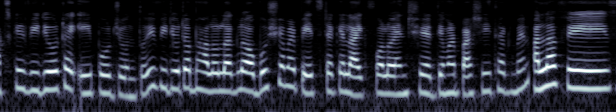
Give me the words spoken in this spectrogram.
আজকের ভিডিওটা এই পর্যন্তই। ভিডিওটা ভালো লাগলে অবশ্যই আমার পেজটাকে লাইক ফলো অ্যান্ড শেয়ার দিয়ে আমার পাশেই থাকবেন। আল্লাহ হাফেজ।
